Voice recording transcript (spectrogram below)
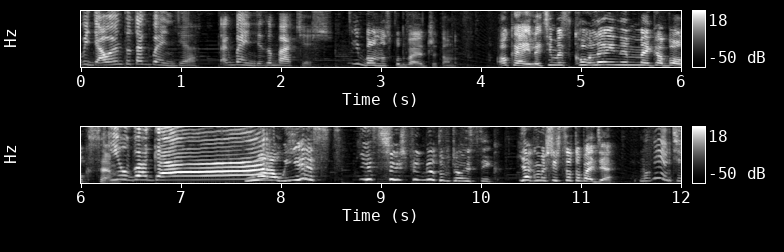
powiedziałem, to tak będzie. Tak będzie, zobaczysz. I bonus podwajać żetonów. Okej, lecimy z kolejnym Megaboxem. I uwaga! Wow, jest! Jest sześć przedmiotów, joystick! Jak myślisz, co to będzie? Mówiłem ci,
